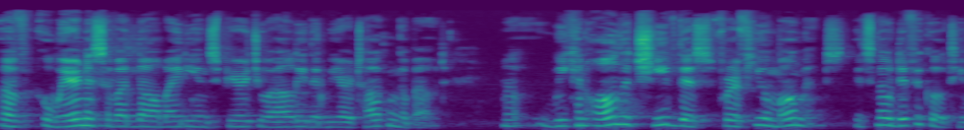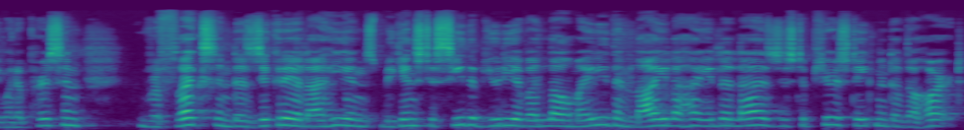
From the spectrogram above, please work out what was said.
of awareness of Allah Almighty and spirituality that we are talking about. Now, we can all achieve this for a few moments. It's no difficulty. When a person reflects and does zikr ilahi and begins to see the beauty of Allah Almighty, then La ilaha illallah is just a pure statement of the heart.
